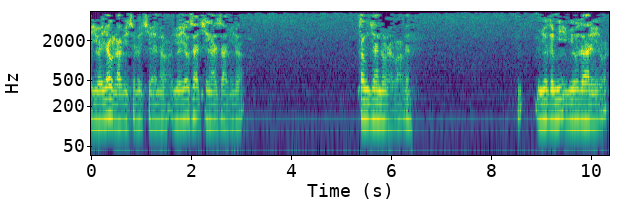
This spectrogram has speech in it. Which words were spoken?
အရွယ်ရောက်လာပြီဆိုလို့ရှိရင်တော့အရွယ်ရောက်စခြင်းကစပြီးတော့ တောင်းကြမ်းတော့တာပါပဲမျိုးသမီးအမျိုးသားတွေပေါ့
